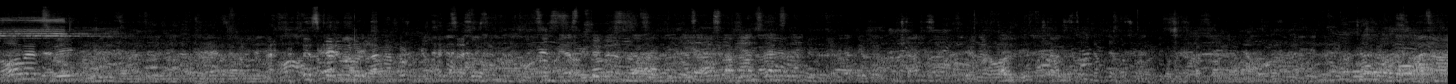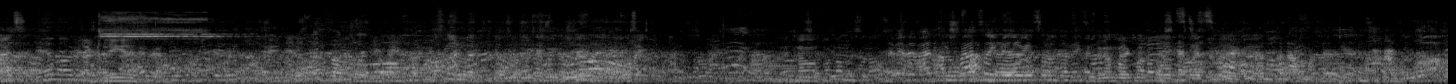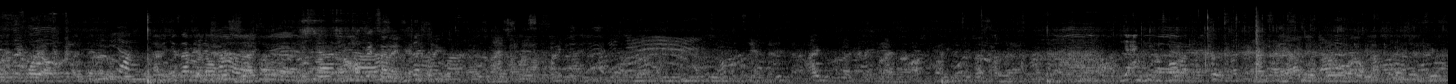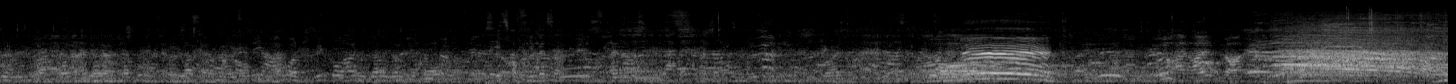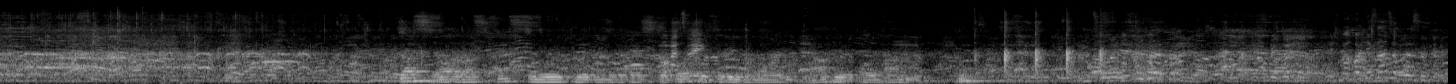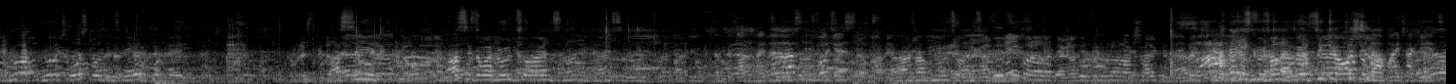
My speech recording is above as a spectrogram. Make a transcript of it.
Norbert Zwing. Das kann immer noch lange Zum ersten Am Schwarzring wieder geht's dann unterwegs. Nürnberg macht noch 2-2. Hab ich gesagt, wir Das ist jetzt auch viel besser. Das war das 1 zu 0 für unsere Gäste. Torschütze die Nummer 9, Nabil El-Hami. Ich mach heute nichts anderes. Nur, nur trostlos ins Mikrofon reden. Basti, ist aber 0 zu 1, ne? Ich hab gesagt, 1 zu 0 Gäste. Ja, sag 0 zu 1. Der rasiert sich nur noch nach Schalke. Wir das Ticket auch schon Ja, weiter geht's.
